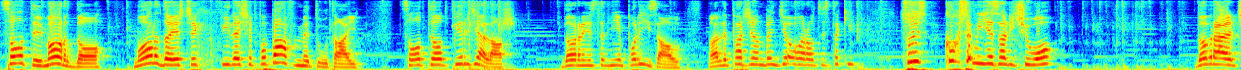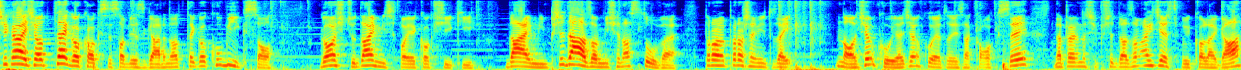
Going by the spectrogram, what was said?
Co ty, mordo? Mordo, jeszcze chwilę się pobawmy tutaj. Co ty odpierdzielasz? Dobra, niestety nie polizał. No ale patrzcie, on będzie orał, to jest taki... Co jest? Koksa mi nie zaliczyło? Dobra, ale czekajcie, od tego koksy sobie zgarnę, od tego Kubikso. Gościu, daj mi swoje koksiki. Daj mi, przydadzą mi się na stówę. Pro, proszę mi tutaj. No, dziękuję, dziękuję tutaj za koksy. Na pewno się przydadzą. A gdzie jest twój kolega?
